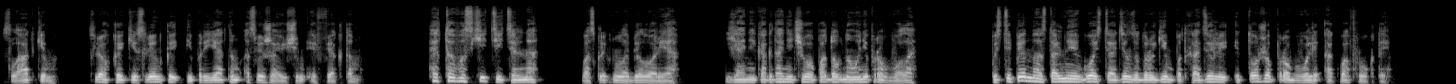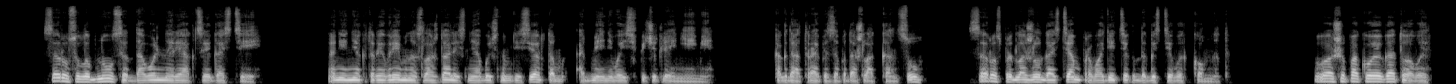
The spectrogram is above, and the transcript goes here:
сладким, легкой кислинкой и приятным освежающим эффектом. «Это восхитительно!» — воскликнула Белория. «Я никогда ничего подобного не пробовала». Постепенно остальные гости один за другим подходили и тоже пробовали аквафрукты. Сэрус улыбнулся, довольной реакцией гостей. Они некоторое время наслаждались необычным десертом, обмениваясь впечатлениями. Когда трапеза подошла к концу, Сэрус предложил гостям проводить их до гостевых комнат. «Ваши покои готовы»,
